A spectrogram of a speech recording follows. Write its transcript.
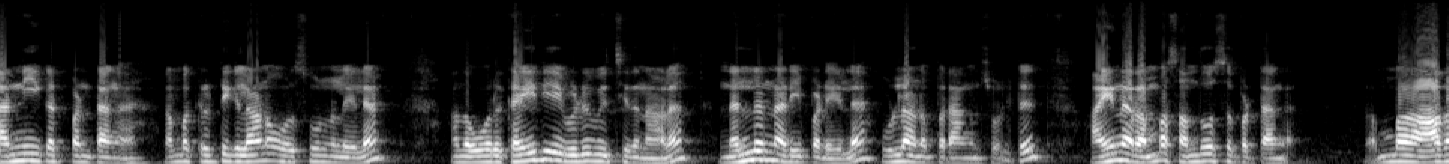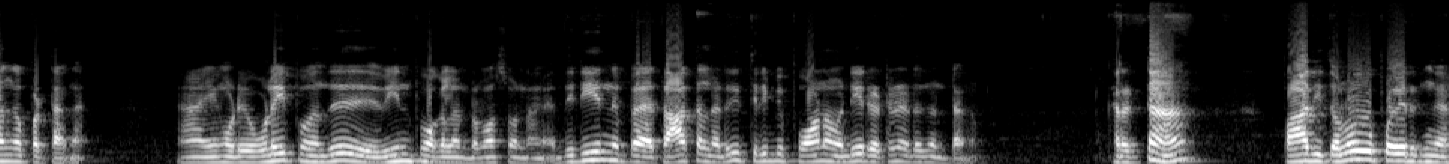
தண்ணியை கட் பண்ணிட்டாங்க. ரொம்ப கிரிட்டிக்கலான ஒரு சூழ்நிலையில் அந்த ஒரு கைதியை விடுவிச்சதுனால நல்லெண்ண அடிப்படையில் உள்ளே அனுப்புகிறாங்கன்னு சொல்லிட்டு ஐநா ரொம்ப சந்தோஷப்பட்டாங்க. ரொம்ப ஆதங்கப்பட்டாங்க. எங்களுடைய உழைப்பு வந்து வீண் போகலன்ற மாதிரி சொன்னாங்க. திடீர்னு இப்போ தாக்கல் நடத்தி திரும்பி போன வண்டியை ரிட்டர்ன் எடுங்கன்ட்டாங்க. கரெக்டாக பாதி தொலைவு போயிருக்குங்க.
